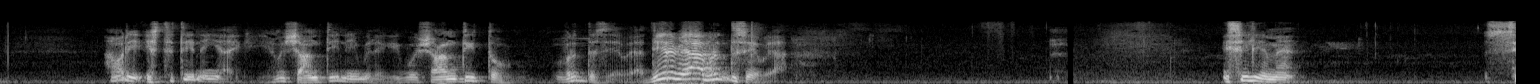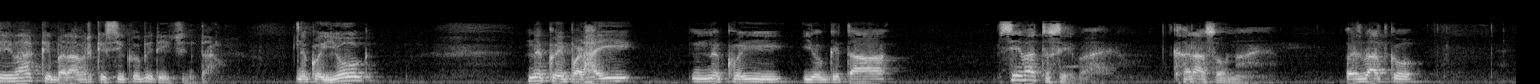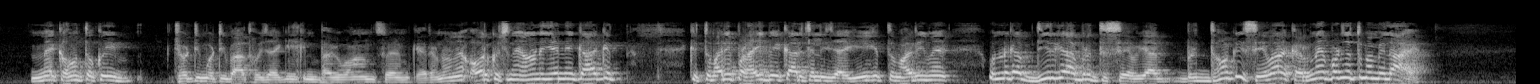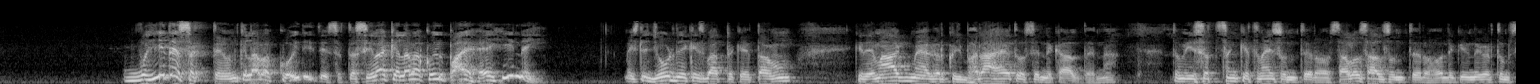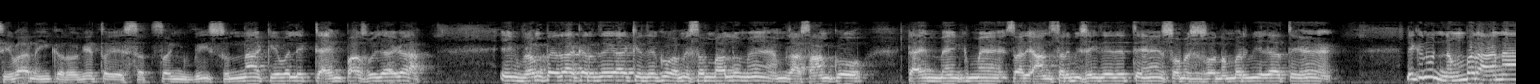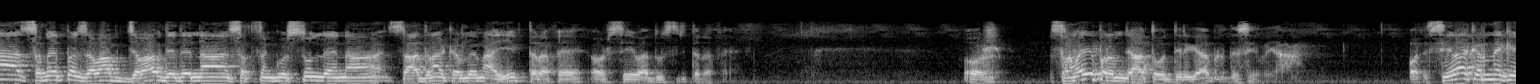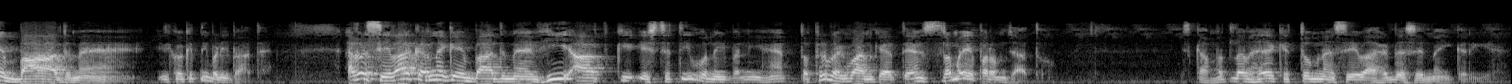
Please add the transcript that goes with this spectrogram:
हमारी स्थिति नहीं आएगी, हमें शांति नहीं मिलेगी। वो शांति तो वृद्ध से हुआ दीर्घ गया वृद्ध से हुआ इसीलिए मैं सेवा के बराबर किसी को भी नहीं चिंता। न कोई योग, न कोई पढ़ाई, न कोई योग्यता। सेवा तो सेवा है, खरा सोना है। और इस बात को मैं कहूँ तो कोई छोटी मोटी बात हो जाएगी, लेकिन भगवान स्वयं कह रहे हैं। उन्होंने और कुछ नहीं, उन्होंने ये नहीं कहा कि कि तुम्हारी पढ़ाई बेकार चली जाएगी, कि तुम्हारी में, उन्होंने कहा दीर्घ वृद्ध सेवा वृद्धों की सेवा करने पर जो तुम्हें मिला है वही दे सकते हैं, उनके अलावा कोई नहीं दे सकता। सेवा के अलावा कोई उपाय है ही नहीं। मैं इसलिए ज़ोर दे के इस बात पर कहता हूँ कि दिमाग में अगर कुछ भरा है तो उसे निकाल देना। तुम ये सत्संग कितना ही सुनते रहो, सालों साल सुनते रहो, लेकिन अगर तुम सेवा नहीं करोगे तो ये सत्संग भी सुनना केवल एक टाइम पास हो जाएगा। एक भ्रम पैदा कर देगा कि देखो, हमें सब मालूम है, हम शाम को टाइम बैंक में सारे आंसर भी सही दे देते हैं, सौ में से सौ नंबर भी आ जाते हैं। लेकिन वो नंबर आना, समय पर जवाब जवाब दे देना, सत्संग को सुन लेना, साधना कर लेना एक तरफ़ है और सेवा दूसरी तरफ़ है। और समय परम जातो दीर्घा वृद्ध सेवया। और सेवा करने के बाद में इसको कितनी बड़ी बात है। अगर सेवा करने के बाद में भी आपकी स्थिति वो नहीं बनी है तो फिर भगवान कहते हैं श्रमय परम जातो। इसका मतलब है कि तुमने सेवा हृदय से नहीं करी है।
